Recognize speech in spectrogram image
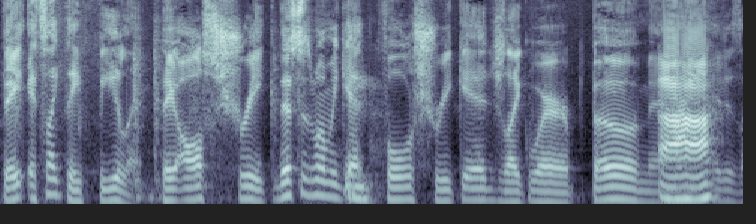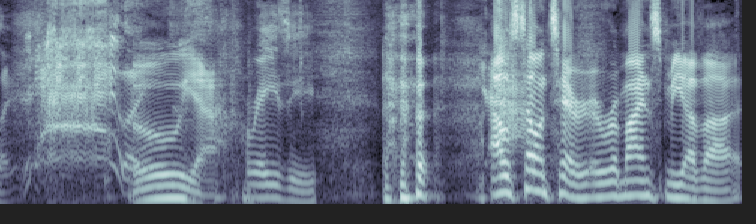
they it's like they feel it. They all shriek. This is when we get full shriekage, like where boom, and Uh-huh. it is like, like Oh yeah. crazy. I was telling Terry, it reminds me of uh,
